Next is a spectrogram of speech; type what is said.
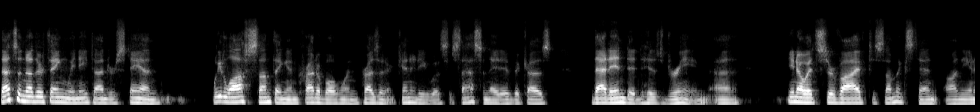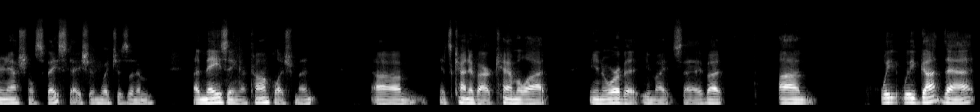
that's another thing we need to understand. We lost something incredible when President Kennedy was assassinated because that ended his dream. Uh, you know, it survived to some extent on the International Space Station, which is an amazing accomplishment. Um, it's kind of our Camelot in orbit, you might say. But um, we we've got that,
